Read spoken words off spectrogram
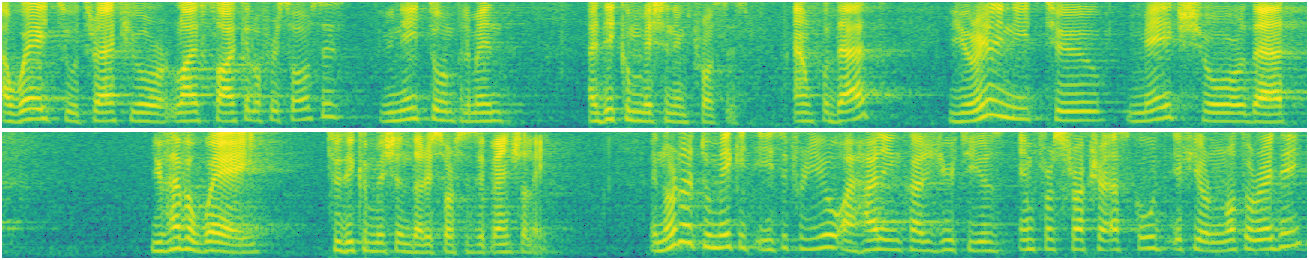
a way to track your life cycle of resources, you need to implement a decommissioning process. And for that, you really need to make sure that you have a way to decommission the resources eventually. In order to make it easy for you, I highly encourage you to use infrastructure as code if you're not already.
